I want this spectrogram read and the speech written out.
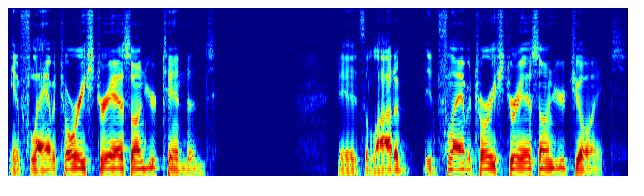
inflammatory stress on your tendons. It's a lot of inflammatory stress on your joints.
